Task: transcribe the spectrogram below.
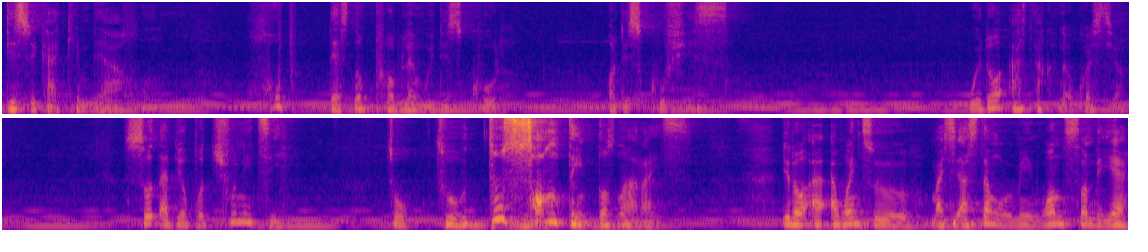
This week I came, they are home. Hope there's no problem with the school or the school fees. We don't ask that kind of question. So that the opportunity to, to do something does not arise. You know, I, I went to my sister with me one Sunday, yeah.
